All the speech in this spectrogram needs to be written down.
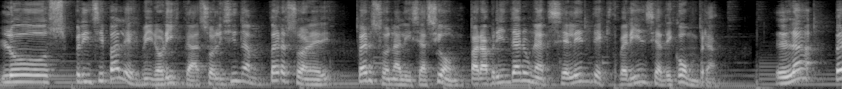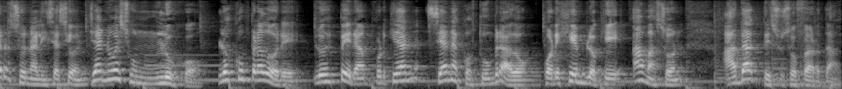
Los principales minoristas solicitan personalización para brindar una excelente experiencia de compra. La personalización ya no es un lujo. Los compradores lo esperan porque se han acostumbrado, por ejemplo, que Amazon adapte sus ofertas.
